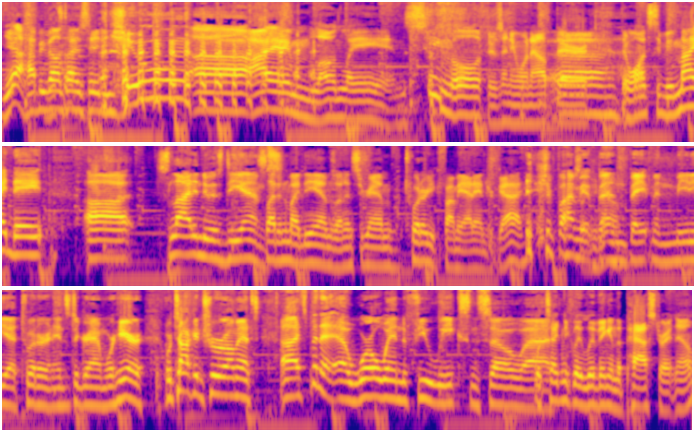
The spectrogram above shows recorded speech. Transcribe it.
Yeah, happy Valentine's Day to you. Uh, I'm lonely and single. If there's anyone out there Uh. that wants to be my date, uh, slide into his DMs. slide into my DMs on Instagram, Twitter. You can find me at Andrew Guy. You can find me at Ben know. Bateman Media, Twitter and Instagram. We're here. We're talking True Romance. Uh, it's been a, whirlwind a whirlwind few weeks, and so uh, We're technically living in the past right now.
